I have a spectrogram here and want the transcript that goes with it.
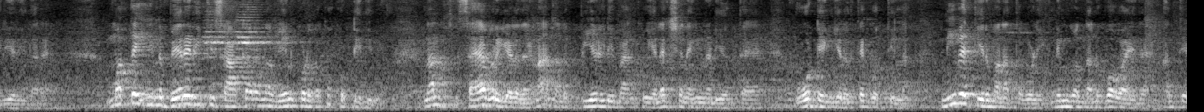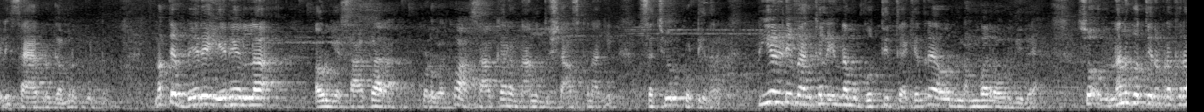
ಹಿರಿಯರಿದ್ದಾರೆ. ಮತ್ತು ಇನ್ನು ಬೇರೆ ರೀತಿ ಸಹಕಾರ ನಾವು ಏನು ಕೊಡಬೇಕೋ ಕೊಟ್ಟಿದ್ದೀವಿ ನಾನು ಸಾಹೇಬ್ರಿಗೆ ಹೇಳಿದೆ, ಅಣ್ಣ, ನನಗೆ P L D bank election ಹೆಂಗೆ ನಡೆಯುತ್ತೆ? ಓಟ್ ಹೆಂಗಿರುತ್ತೆ ಗೊತ್ತಿಲ್ಲ. ನೀವೇ ತೀರ್ಮಾನ ತಗೊಳ್ಳಿ. ನಿಮಗೊಂದು ಅನುಭವ ಇದೆ. ಅಂತೇಳಿ ಸಾಹೇಬ್ರ ಗಮನಕ್ಕೆ ಬಿಟ್ಟು ಮತ್ತು ಬೇರೆ ಏನೆಲ್ಲ ಅವ್ರಿಗೆ ಸಹಕಾರ ಕೊಡಬೇಕು, ಆ ಸಹಕಾರ ನಾನೊಂದು ಶಾಸಕನಾಗಿ ಸಚಿವರು ಕೊಟ್ಟಿದ್ದಾರೆ. ಪಿ ಎಲ್ ಡಿ ಬ್ಯಾಂಕಲ್ಲಿ ನಮಗೆ ಗೊತ್ತಿತ್ತು, ಯಾಕೆಂದರೆ ಅವ್ರ ನಂಬರ್ ಅವ್ರದ್ದಿದೆ ಸೊ ನನಗೆ ಗೊತ್ತಿರೋ ಪ್ರಕಾರ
